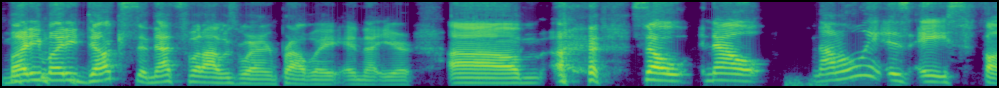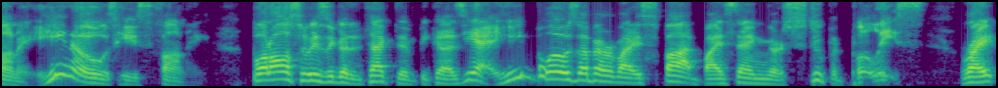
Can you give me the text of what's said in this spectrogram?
mighty mighty ducks, and that's what I was wearing probably in that year. Um, so now not only is Ace funny, he knows he's funny, but also he's a good detective because yeah, he blows up everybody's spot by saying they're stupid police, right?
